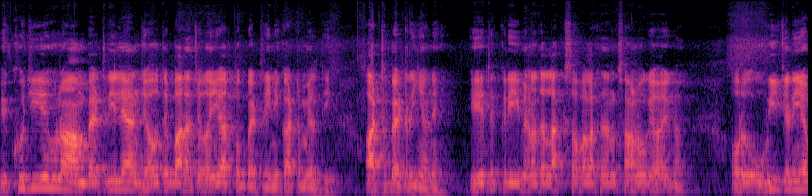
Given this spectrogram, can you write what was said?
ਵੇਖੋ ਜੀ, ਇਹ ਹੁਣ ਆਮ ਬੈਟਰੀ ਲੈਣ ਜਾਓ ਤੇ 12 14000 ਤੋਂ ਬੈਟਰੀ ਨਹੀਂ ਘੱਟ ਮਿਲਦੀ। 8 ਬੈਟਰੀਆਂ ਨੇ। ਇਹ ਤੇ ਕਰੀਬ ਇਹਨਾਂ ਦਾ ਲੱਖ, ਸਵਾ ਲੱਖ ਦਾ ਨੁਕਸਾਨ ਹੋ ਗਿਆ ਹੋਏਗਾ। ਔਰ ਉਹ ਵੀ ਜਿਹੜੀਆਂ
